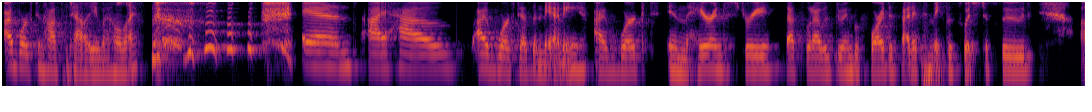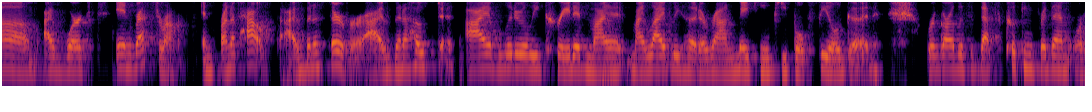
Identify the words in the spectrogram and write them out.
I've worked in hospitality my whole life. and I have I've worked as a nanny. I've worked in the hair industry. That's what I was doing before I decided to make the switch to food. Um, I've worked in restaurants, in front of house. I've been a server. I've been a hostess. I've literally created my my livelihood around making people feel good, regardless if that's cooking for them or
